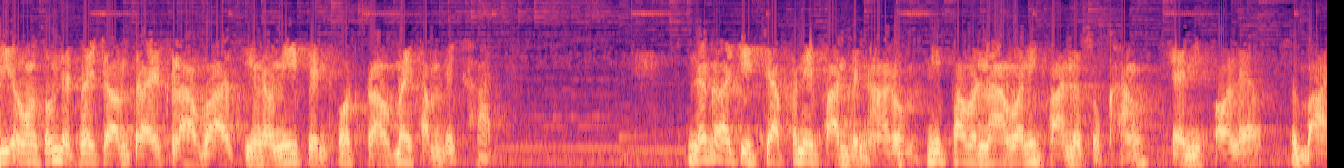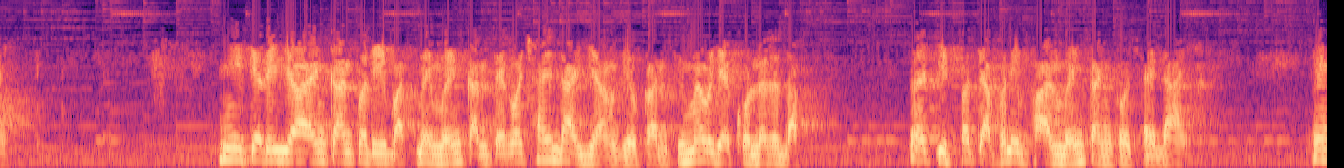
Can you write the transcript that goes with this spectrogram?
ที่องค์สมเด็จพระจอมไตรกล่าวว่าสิ่งเหล่านี้เป็นโทษเราไม่ทำเด็ดขาด แล้วก็จิตจับพระนิพพานเป็นอารมณ์ นิภาวนาว่านิพพานสุขขังแค่นี้พอแล้วสบาย มีจริยาแห่งการปฏิบัติไม่เหมือนกัน แต่ก็ใช้ได้อย่างเดียวกัน ถึงแม้ว่าจะคนละระดับ แต่จิตประจับพระนิพพานเหมือนกันก็ใช้ได้เพ่ง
